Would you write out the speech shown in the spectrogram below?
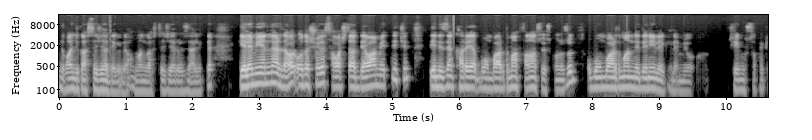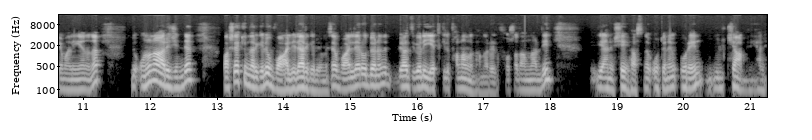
Yabancı gazeteciler de geliyor. Alman gazeteciler özellikle. Gelemeyenler de var. O da şöyle savaşlar devam ettiği için denizden karaya bombardıman falan söz konusu. O bombardıman nedeniyle gelemiyor şey Mustafa Kemal'in yanına. Onun haricinde başka kimler geliyor? Valiler geliyor. Mesela valiler o dönemde biraz böyle yetkili falan adamlar öyle fos adamlar değil. Yani şey aslında o dönem oranın mülki amiri. Yani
